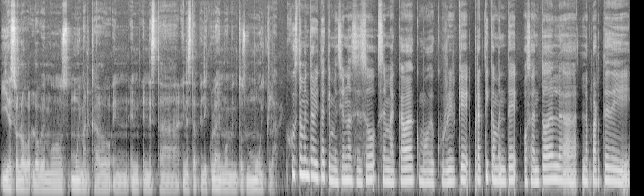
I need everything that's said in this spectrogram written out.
Y eso lo, lo vemos muy marcado en, en, esta, en esta película en momentos muy clave. Justamente ahorita que mencionas eso, se me acaba como de ocurrir que prácticamente, o sea, en toda la, la parte de,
